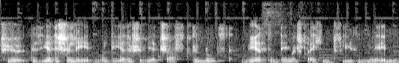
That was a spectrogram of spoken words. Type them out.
für das irdische Leben und die irdische Wirtschaft genutzt wird und dementsprechend fließen hier eben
